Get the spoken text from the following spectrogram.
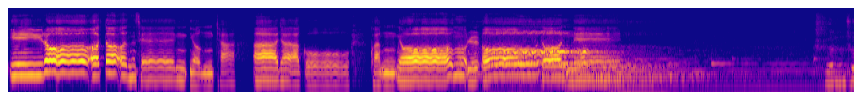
잃었던 생명차 잡고 광명을 얻었네 죄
